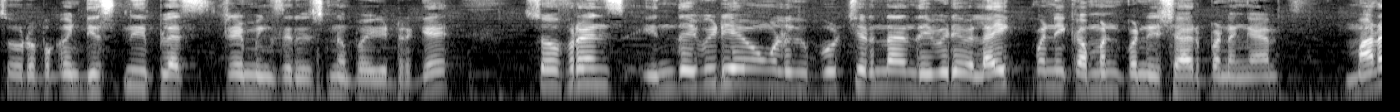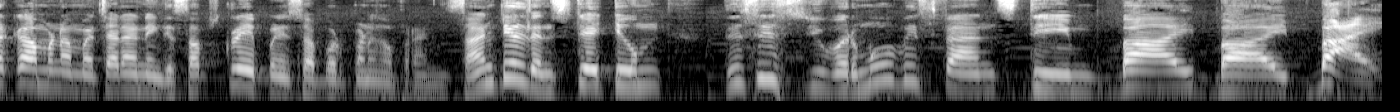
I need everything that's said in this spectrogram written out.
ஸோ ஒரு பக்கம் டிஸ்னி ப்ளஸ் ஸ்ட்ரீமிங் சர்வீஸ்னு போய்கிட்டு இருக்கு. ஸோ ஃப்ரெண்ட்ஸ் இந்த வீடியோ உங்களுக்கு பிடிச்சிருந்தா இந்த வீடியோ லைக் பண்ணி கமெண்ட் பண்ணி ஷேர் பண்ணுங்கள் மறக்காமல் நம்ம சேனல் நீங்கள் சப்ஸ்கிரைப் பண்ணி சப்போர்ட் பண்ணுங்கள் friends until then stay tuned this is your movies fans team bye bye bye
